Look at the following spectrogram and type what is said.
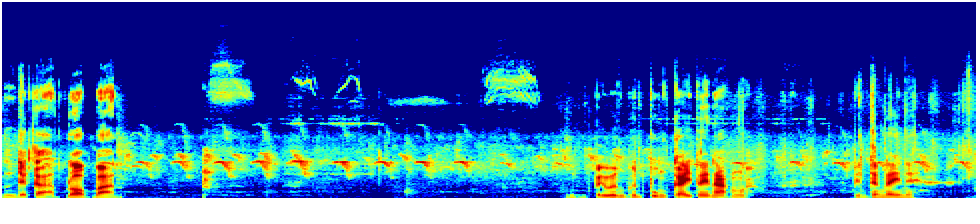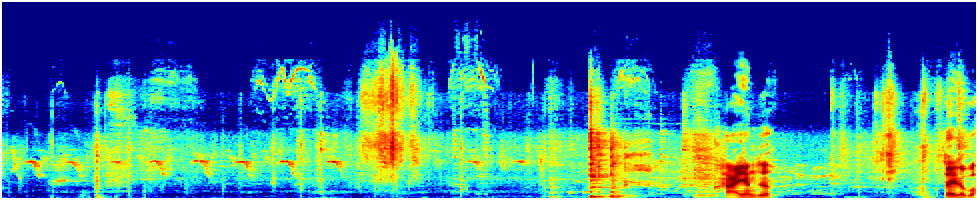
รรยากาศรอบบ้าน ไปเบิ่งเพิ่นปรุงไก่ไต่น้ำเป็นจังไดเนี่ย หาหยังเถอะได้แล้วบ่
